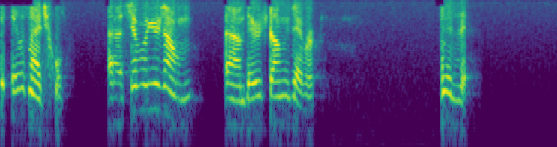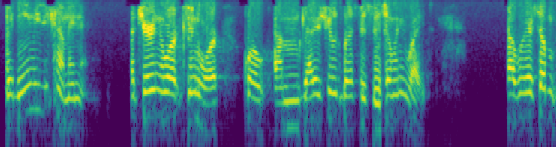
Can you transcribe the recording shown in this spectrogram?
It, it was magical. Uh, several years on, um, they're as strong as ever. With with new music coming, a tour in the works and more, quote, um, God has really blessed us in so many ways. Uh, we are so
